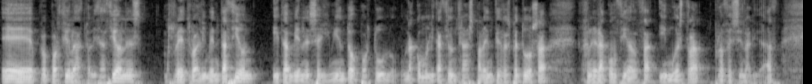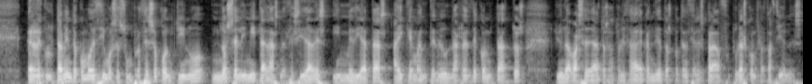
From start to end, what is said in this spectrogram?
Eh, proporciona actualizaciones, retroalimentación y también el seguimiento oportuno. Una comunicación transparente y respetuosa genera confianza y muestra profesionalidad. El reclutamiento, como decimos, es un proceso continuo, no se limita a las necesidades inmediatas, hay que mantener una red de contactos y una base de datos actualizada de candidatos potenciales para futuras contrataciones.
